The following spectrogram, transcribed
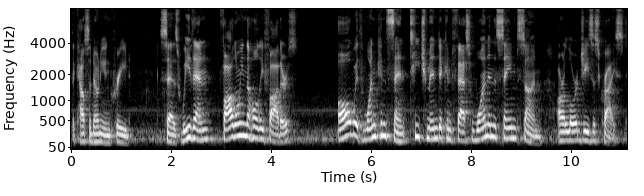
the Chalcedonian Creed, says, We then, following the Holy Fathers, all with one consent, teach men to confess one and the same Son, our Lord Jesus Christ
